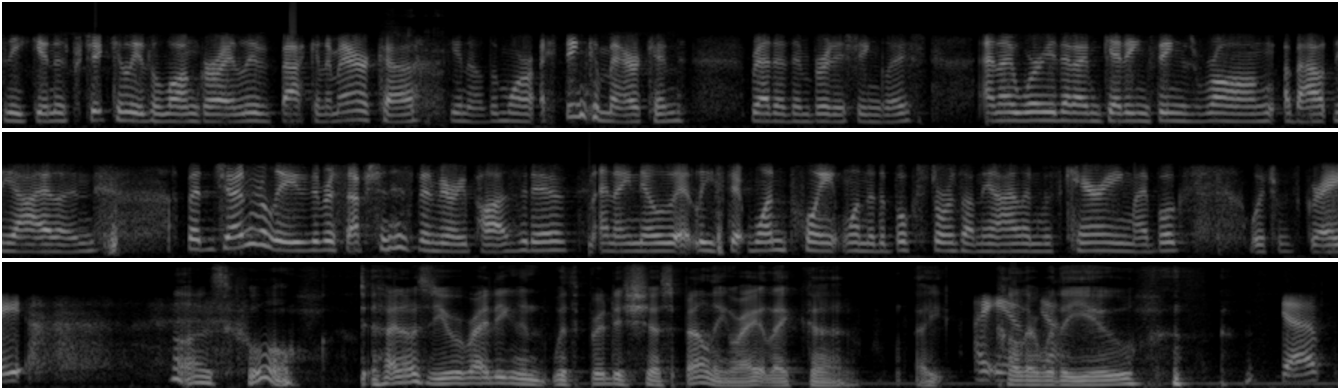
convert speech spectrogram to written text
sneak in, and particularly the longer I live back in America, you know, the more I think American rather than British English. and I worry that I'm getting things wrong about the island. But generally, the reception has been very positive, and I know at least at one point one of the bookstores on the island was carrying my books, which was great. Oh, that's cool. I noticed you were writing in, with British uh, spelling, right? Like uh, a I color am, with a U. yeah. Yep.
